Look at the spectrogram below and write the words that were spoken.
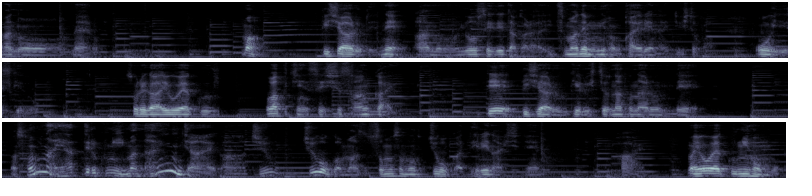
あの、なんやろ。まあ、PCR でね、あの、陽性出たからいつまでも日本帰れないという人が多いですけど、それがようやくワクチン接種3回で PCR 受ける必要なくなるんで、まあ、そんなんやってる国今ないんじゃないかな。中国はまずそもそも中国は出れないしね。はい。まあ、ようやく日本もこ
